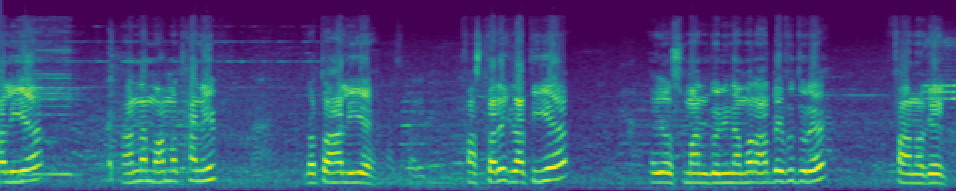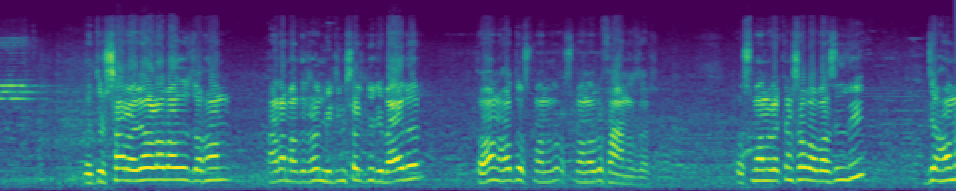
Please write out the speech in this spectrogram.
হালিয়া আর নাম মোহাম্মদ হানিফ। গত হালিয়া পাঁচ তারিখ রাতিয়ে এই ওসমান গনি নামের আর বেফুতুরে ফানো গেল যেহেতু সাড়ে এগারোটা বাজে যখন আমরা মাদ্রাসার মিটিং শেষ করি বাইরের তখন হয়তো ওসমান ওসমানের ফান হাজার। ওসমানের এখন সব আছিল দি, যে হন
